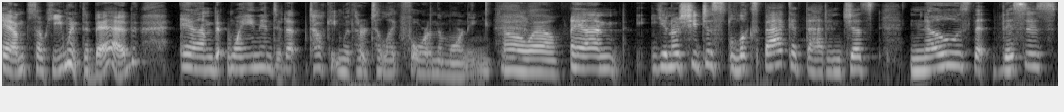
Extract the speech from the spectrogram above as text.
and so he went to bed, and Wayne ended up talking with her till like four in the morning. Oh wow. And, you know, she just looks back at that and just knows that this is,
